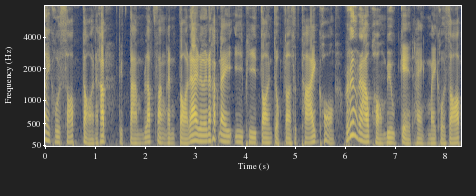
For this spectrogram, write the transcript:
Microsoft ต่อนะครับ ติดตามรับฟังกันต่อได้เลยนะครับใน EP ตอนจบตอนสุดท้ายของเรื่องราวของบิลเกตส์แห่ง Microsoft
